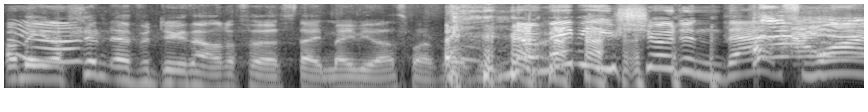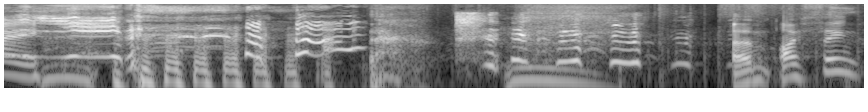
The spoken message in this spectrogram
I mean, I shouldn't ever do that on a first date. Maybe that's my problem. no, maybe you shouldn't. That's why. Um, I think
